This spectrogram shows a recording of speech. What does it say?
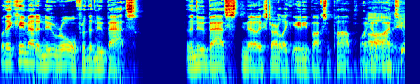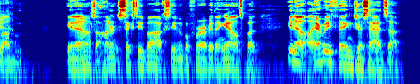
Well, they came out a new rule for the new bats. And the new bats, you know, they start at like 80 bucks a pop. Well, I got to oh, buy two yeah. of them. You know, it's 160 bucks even before everything else. But, you know, everything just adds up.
